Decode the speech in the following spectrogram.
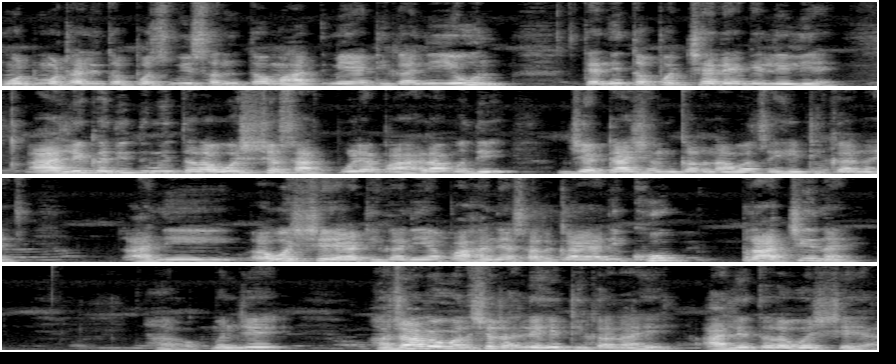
मोठमोठाली तपस्वी संत महात्मे या ठिकाणी येऊन त्यांनी तपश्चर्या केलेली आहे. आले कधी तुम्ही तर अवश्य सातपुड्या पहाडामध्ये जटाशंकर नावाचं हे ठिकाण आहे. आणि अवश्य या ठिकाणी या पाहण्यासारखं आहे आणि खूप प्राचीन आहे. हा म्हणजे हजारो वर्ष झाले हे ठिकाण आहे. आले तर अवश्य या.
